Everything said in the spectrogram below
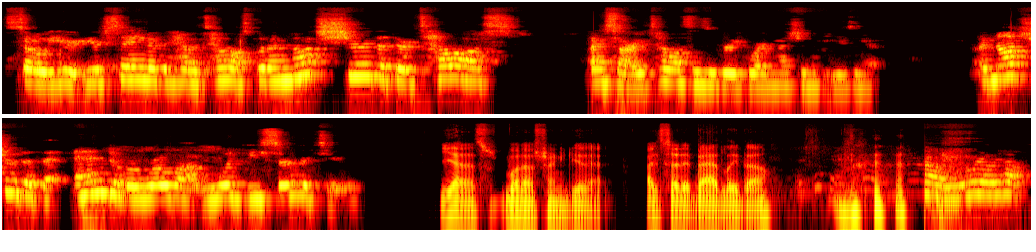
so you're you're saying that they have a telos, but I'm not sure that their telos. I'm sorry, telos is a Greek word, and I shouldn't be using it. I'm not sure that the end of a robot would be servitude. Yeah, that's what I was trying to get at. I said it badly though. Okay. No, you really helped.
